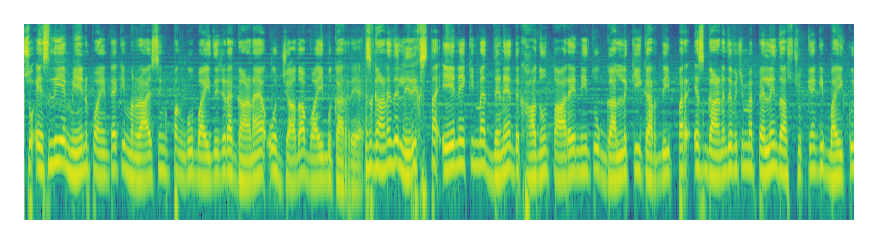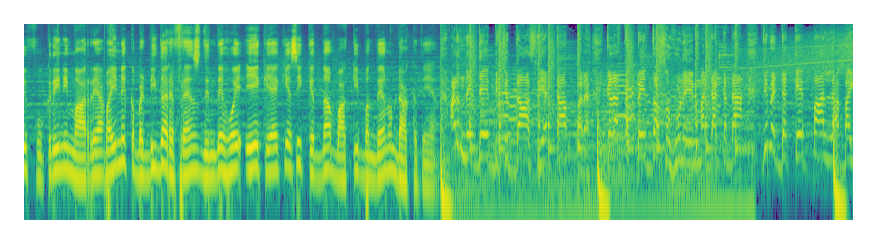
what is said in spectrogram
ਸੋ ਇਸ ਲਈ ਇਹ ਮੇਨ ਪੁਆਇੰਟ ਹੈ ਕਿ ਮਨਰਾਜ ਸਿੰਘ ਭੰਗੂ ਬਾਈ ਦੇ ਜਿਹੜਾ ਗਾਣਾ ਹੈ ਉਹ ਜ਼ਿਆਦਾ ਵਾਈਬ ਕਰ ਰਿਹਾ ਹੈ। ਇਸ ਗਾਣੇ ਦੇ ਲਿਰਿਕਸ ਤਾਂ ਇਹ ਨੇ ਕਿ ਮੈਂ ਦਿਨੇ ਦਿਖਾ ਦੂੰ ਤਾਰੇ ਨਹੀਂ ਤੂੰ ਗੱਲ ਕੀ ਕਰਦੀ। ਪਰ ਇਸ ਗਾਣੇ ਦੇ ਵਿੱਚ ਮੈਂ ਪਹਿਲਾਂ ਹੀ ਦੱਸ ਚੁੱਕਿਆ ਕਿ ਬਾਈ ਕੋਈ ਫੁਕਰੀ ਨਹੀਂ ਮਾਰ ਰਿਹਾ। ਬਾਈ ਨੇ ਕਬੱਡੀ ਦਾ ਰੈਫਰੈਂਸ ਦਿੰਦੇ ਹੋਏ ਇਹ ਕਿਹਾ ਕਿ ਅਸੀਂ ਕਿੱਦਾਂ ਬਾਕੀ ਬੰਦਿਆਂ ਨੂੰ ਡੱਕਦੇ ਹਾਂ। ਦੇ 10 ਜਾਂ ਟਾਪਰ। ਕਿਹੜਾ ਟੱਪੇ 10 ਹੁਣੇ ਮੈਂ ਡੱਕਦਾ। ਜਿਵੇਂ ਡੱਕੇ ਪਾਲਾ ਬਾਈ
